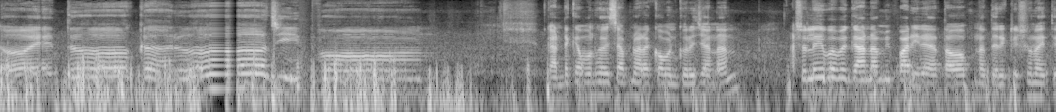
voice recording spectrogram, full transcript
নয় তো কারও জীবন। গানটা কেমন হয়েছে আপনারা কমেন্ট করে জানান। আসলে এভাবে গান আমি পারি না, তাও আপনাদের একটু শোনাইতে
